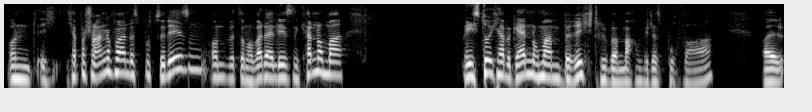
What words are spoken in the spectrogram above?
Und ich, ich habe ja schon angefangen, das Buch zu lesen und wird auch noch weiterlesen. Ich kann noch mal, wenn ich es durch habe, gerne noch mal einen Bericht drüber machen, wie das Buch war. Weil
